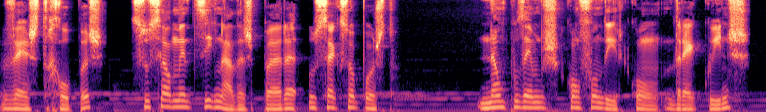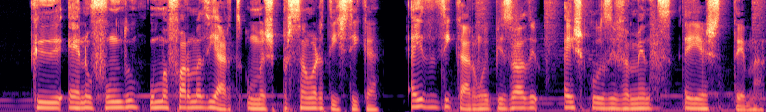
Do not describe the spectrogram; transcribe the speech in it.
veste roupas socialmente designadas para o sexo oposto. Não podemos confundir com drag queens, que é no fundo uma forma de arte, uma expressão artística. Hei de dedicar um episódio exclusivamente a este tema,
